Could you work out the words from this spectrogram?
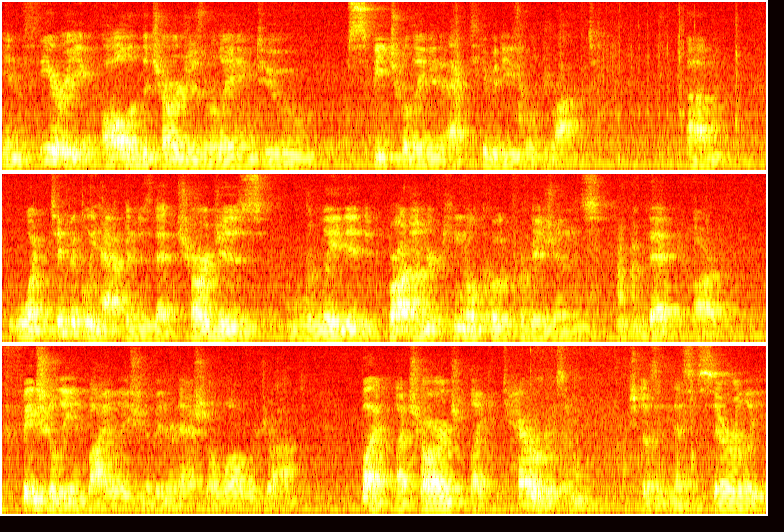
in theory, all of the charges relating to speech-related activities were dropped. Um, What typically happened is that charges related, brought under penal code provisions that are facially in violation of international law were dropped. But a charge like terrorism, which doesn't necessarily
